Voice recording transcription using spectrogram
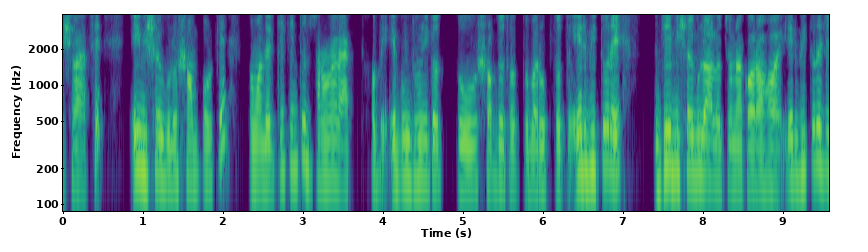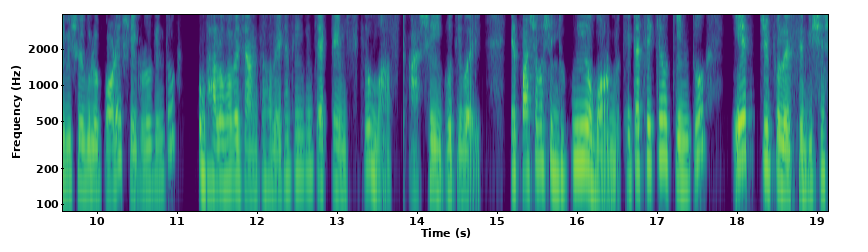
বিষয় আছে, এই বিষয়গুলো সম্পর্কে তোমাদেরকে কিন্তু ধারণা রাখতে হবে। এবং ধ্বনিতত্ত্ব শব্দতত্ত্ব বা রূপতত্ত্ব এর ভিতরে যে বিষয়গুলো আলোচনা করা হয়, এর ভিতরে যে বিষয়গুলো পড়ে সেগুলো কিন্তু খুব ভালোভাবে জানতে হবে। এখান থেকে কিন্তু একটা এমসিকিউ মাস্ট আসেই প্রতিবারই। এর পাশাপাশি ধ্বনি ও বর্ণ, এটা থেকেও কিন্তু এফ ট্রিপল এস এ, বিশেষ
